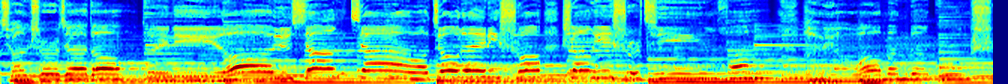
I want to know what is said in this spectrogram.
全世界都对你恶语相加，我就对你说上一世情话，还有我们的故事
